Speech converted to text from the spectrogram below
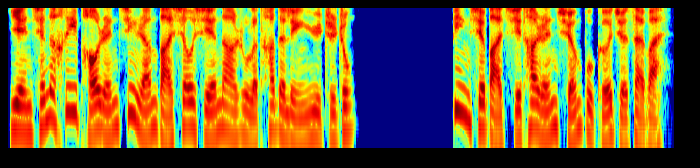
眼前的黑袍人竟然把萧协纳入了他的领域之中，并且把其他人全部隔绝在外。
